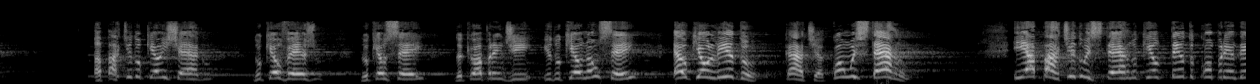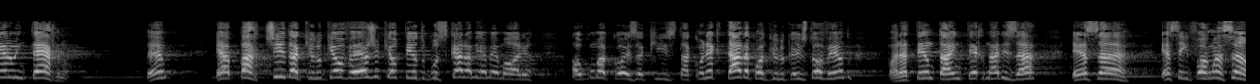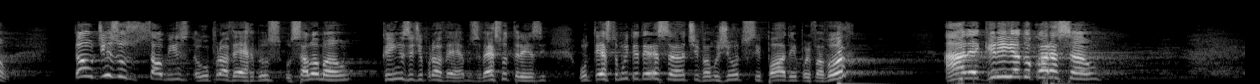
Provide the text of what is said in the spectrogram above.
A partir do que eu enxergo, do que eu vejo, do que eu sei, do que eu aprendi e do que eu não sei, é o que eu lido, Kátia, com o externo. E é a partir do externo que eu tento compreender o interno. Né? É a partir daquilo que eu vejo que eu tento buscar na minha memória alguma coisa que está conectada com aquilo que eu estou vendo para tentar internalizar essa, essa informação. Então diz o salmista, o Provérbios, o Salomão, 15 de Provérbios, verso 13, um texto muito interessante, vamos juntos, se podem, por favor. A alegria do coração.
